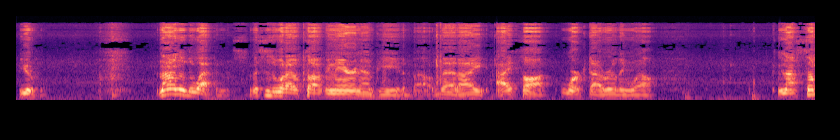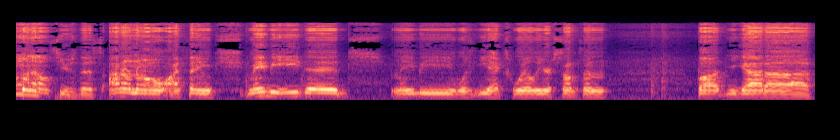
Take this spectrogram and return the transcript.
Beautiful. Now to the weapons. This is what I was talking to Aaron MP8 about, that I, I thought worked out really well. Now, someone else used this. I don't know. I think maybe he did. Maybe was EX Willie or something. But you got uh,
